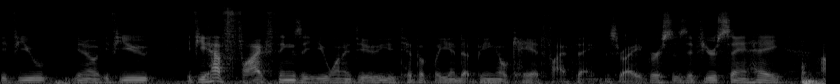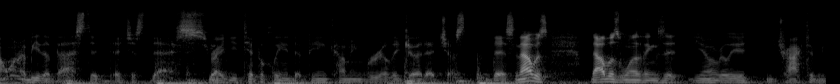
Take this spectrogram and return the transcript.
if you you know if you if you have five things that you want to do, you typically end up being okay at five things, right? Versus if you're saying, hey, I want to be the best at, at just this, right? You typically end up becoming really good at just this. And that was that was one of the things that you know really attracted me-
